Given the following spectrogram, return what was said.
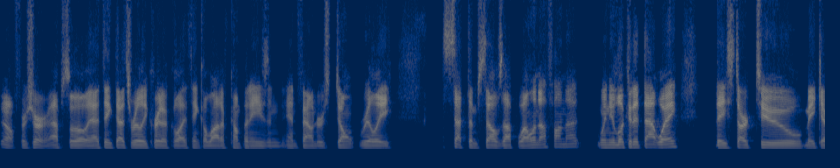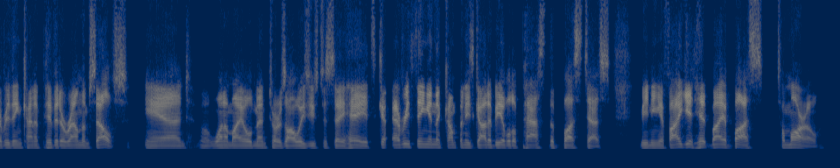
No, for sure, absolutely. I think that's really critical. I think a lot of companies and, and founders don't really set themselves up well enough on that. When you look at it that way, they start to make everything kind of pivot around themselves. And uh, one of my old mentors always used to say, "Hey, it's everything in the company's got to be able to pass the bus test." Meaning, if I get hit by a bus tomorrow,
